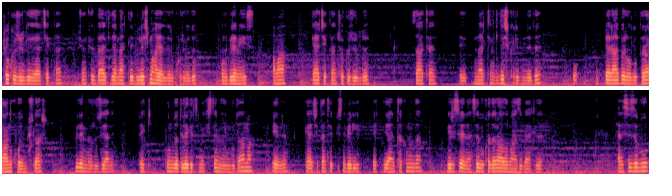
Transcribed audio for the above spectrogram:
çok üzüldü gerçekten. Çünkü belki de Mert'le birleşme hayalleri kuruyordu. Bunu bilemeyiz. Ama gerçekten çok üzüldü. Zaten e, Mert'in gidiş klibinde de o beraber oldukları anı koymuşlar. Bilemiyoruz yani. Pek bunu da dile getirmek istemiyorum buradan ama Evrim gerçekten tepkisini belli etti. Yani takımından birisi elense bu kadar ağlamazdı belki de. Yani siz de bu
